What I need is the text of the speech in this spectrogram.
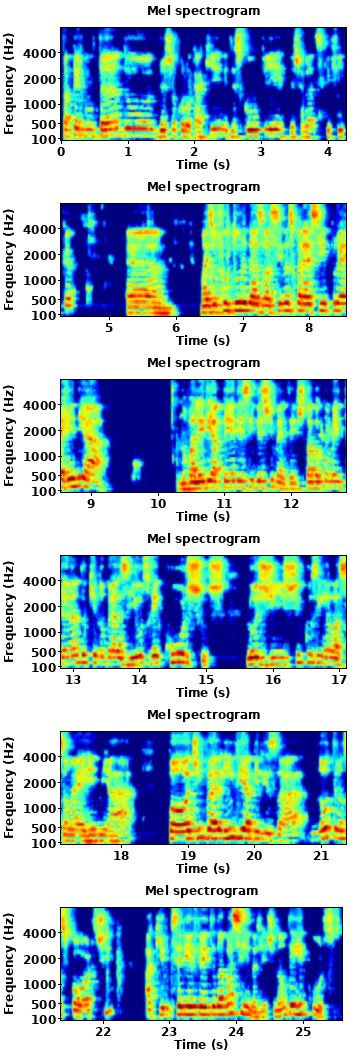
tá perguntando, deixa eu colocar aqui, me desculpe, deixa eu ver antes que fica. Mas o futuro das vacinas parece ir para o RNA. Não valeria a pena esse investimento. A gente estava comentando que no Brasil os recursos logísticos em relação a RNA podem inviabilizar no transporte aquilo que seria efeito da vacina. A gente não tem recursos.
